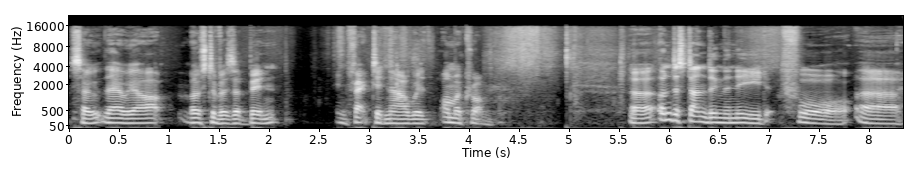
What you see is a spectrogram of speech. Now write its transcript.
So there we are. Most of us have been infected now with Omicron. Uh, understanding the need for uh,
